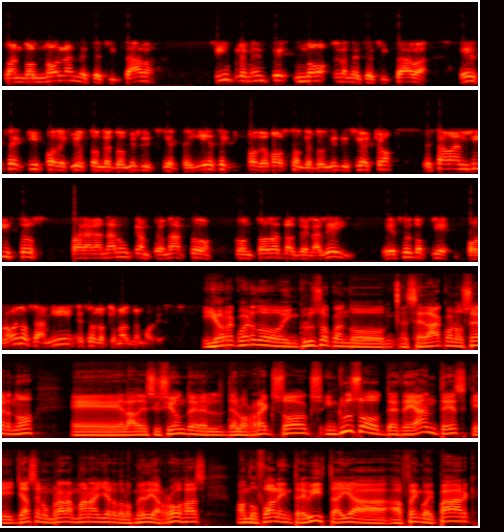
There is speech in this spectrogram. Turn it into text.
cuando no la necesitaba. Simplemente no la necesitaba. Ese equipo de Houston del 2017 y ese equipo de Boston del 2018 estaban listos para ganar un campeonato con todas las de la ley. Eso es lo que, por lo menos a mí, eso es lo que más me molesta. Y yo recuerdo incluso cuando se da a conocer, ¿no? Eh, la decisión del, de los Red Sox, incluso desde antes que ya se nombrara manager de los Medias Rojas, cuando fue a la entrevista ahí a, Fenway Park,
